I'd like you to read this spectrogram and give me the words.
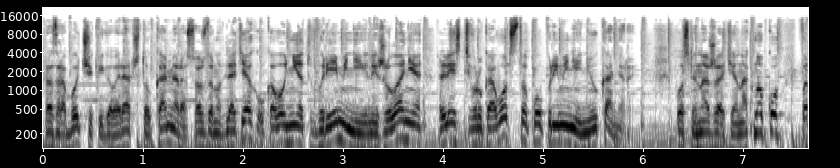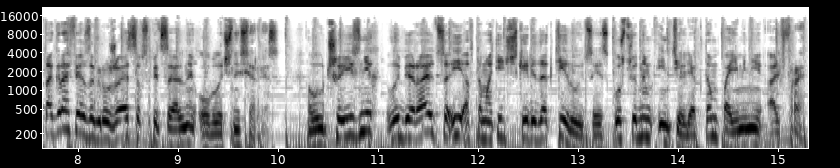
Разработчики говорят, что камера создана для тех, у кого нет времени или желания лезть в руководство по применению камеры. После нажатия на кнопку фотография загружается в специальный облачный сервис. Лучшие из них выбираются и автоматически редактируются искусственным интеллектом по имени Альфред.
